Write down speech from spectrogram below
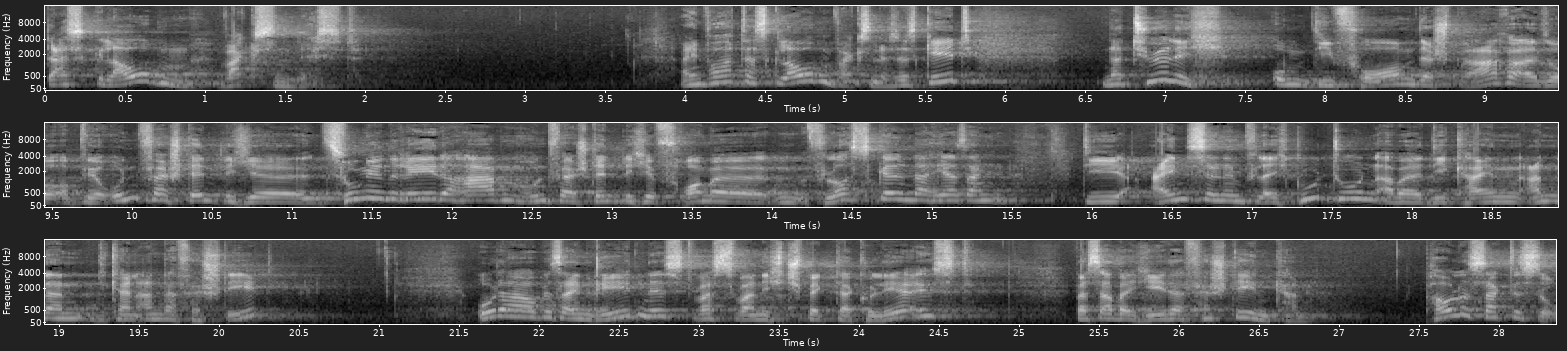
das Glauben wachsen lässt. Ein Wort, das Glauben wachsen lässt. Es geht natürlich um die Form der Sprache, also ob wir unverständliche Zungenrede haben, unverständliche fromme Floskeln daher sagen, die Einzelnen vielleicht gut tun, aber die keinen anderen, die kein anderer versteht. Oder ob es ein Reden ist, was zwar nicht spektakulär ist, was aber jeder verstehen kann. Paulus sagt es so,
